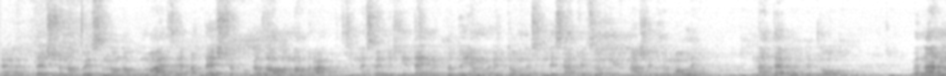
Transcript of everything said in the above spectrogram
е, те, що написано на бумазі, а те, що показало на практиці. На сьогоднішній день ми продаємо орієнтовно 70% наших замовлень на теплу підлогу. Банально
